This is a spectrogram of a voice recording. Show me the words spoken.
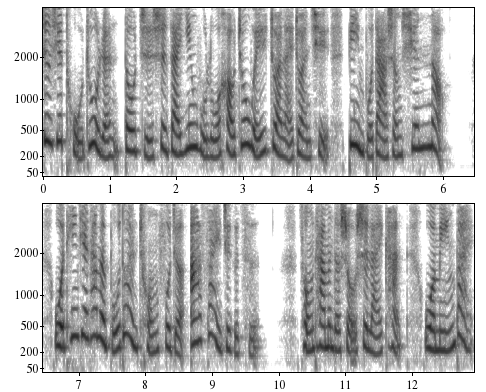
这些土著人都只是在鹦鹉螺号周围转来转去，并不大声喧闹。我听见他们不断重复着“阿塞”这个词。从他们的手势来看，我明白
